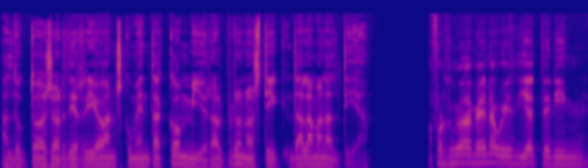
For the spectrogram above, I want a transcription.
El doctor Jordi Rió ens comenta com millorar el pronòstic de la malaltia. Afortunadament, avui en dia tenim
